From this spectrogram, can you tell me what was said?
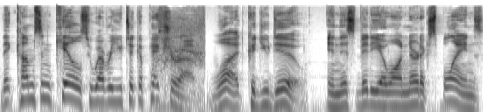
that comes and kills whoever you took a picture of, what could you do? In this video on Nerd Explains,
